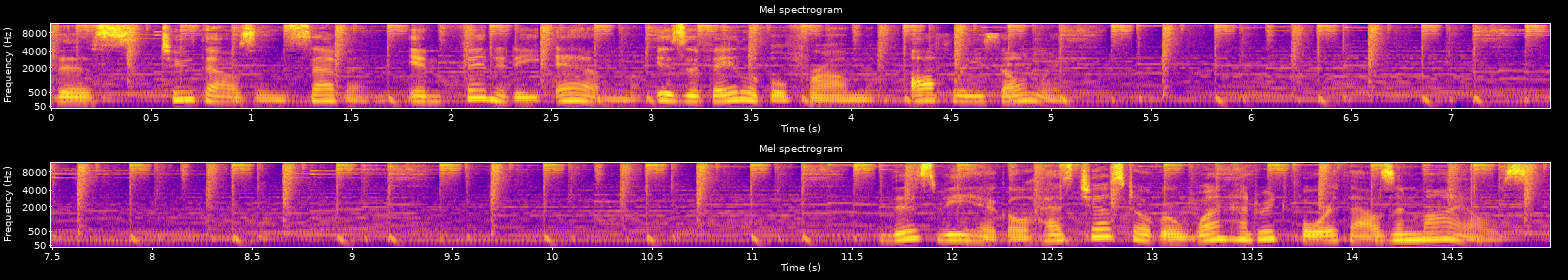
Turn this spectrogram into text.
This 2007 Infiniti M is available from off lease only. This vehicle has just over 104,000 miles.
